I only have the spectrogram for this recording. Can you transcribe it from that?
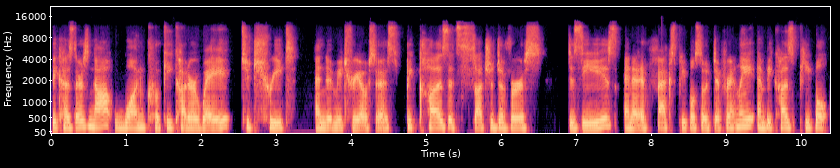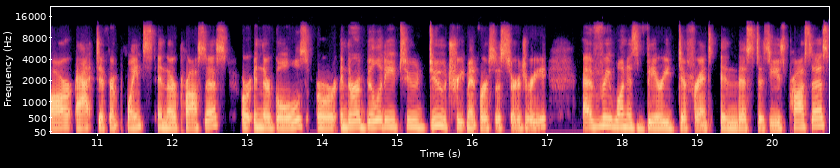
because there's not one cookie cutter way to treat endometriosis because it's such a diverse disease and it affects people so differently. And because people are at different points in their process or in their goals or in their ability to do treatment versus surgery, everyone is very different in this disease process.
